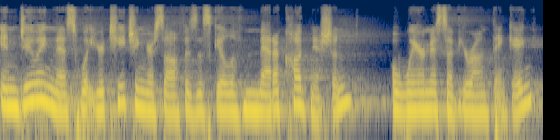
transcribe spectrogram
in doing this, what you're teaching yourself is the skill of metacognition, awareness of your own thinking,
